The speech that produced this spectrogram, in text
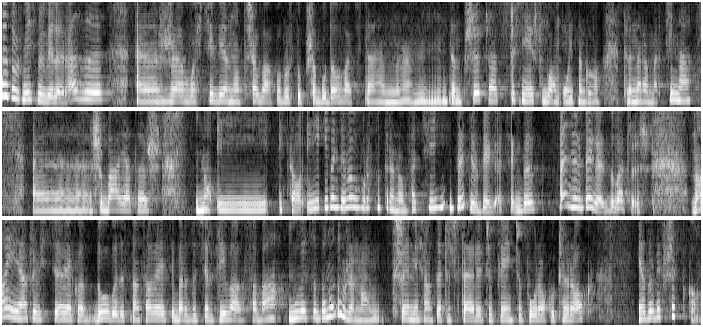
a, my to już mieliśmy wiele razy, e, że właściwie no, trzeba po prostu przebudować ten, ten przyczep. Wcześniej jeszcze byłam u jednego trenera Marcina, e, Szybaja też. No i, i co? I, I będziemy po prostu trenować i, i będziesz biegać. Jakby będziesz biegać, zobaczysz. No i ja oczywiście jako długodystansowiec i bardzo cierpliwa osoba mówię sobie, no dobrze, no trzy miesiące, czy cztery, czy pięć, czy pół roku, czy rok, ja zrobię wszystko.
